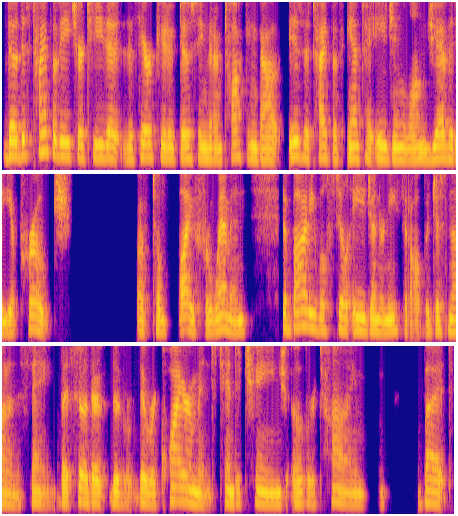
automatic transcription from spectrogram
though this type of HRT, that the therapeutic dosing that I'm talking about, is a type of anti-aging longevity approach of to life for women, the body will still age underneath it all, but just not in the same. But so the the, the requirements tend to change over time. But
